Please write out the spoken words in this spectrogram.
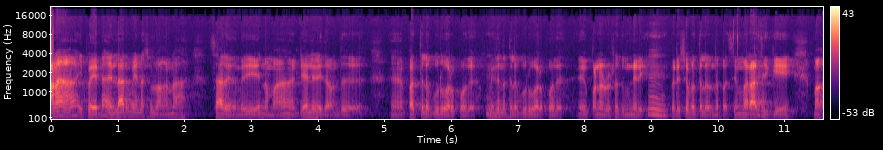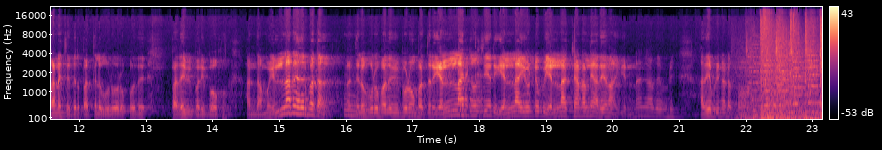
ஆனால் இப்போ என்ன எல்லாருமே என்ன சொல்லுவாங்கன்னா சார் இதுமாரி நம்ம ஜெயலலிதா வந்து பத்தில் குரு வரப்போகுது மிதனத்தில் குரு வரப்போகுது பன்னெண்டு வருஷத்துக்கு முன்னாடி. இப்போ ரிஷபத்தில் இருந்தப்ப சிம்ம ராசிக்கு மக நட்சத்திரம் பத்தில் குரு வரப்போகுது பதவி பறி போகும். அந்த அம்மா எல்லாரும் எதிர்பார்த்தாங்க பத்தில் குரு பதவி போடும் பத்தில் எல்லா ஜோசியர் எல்லா யூடியூப் எல்லா சேனல்லையும் அதே தான் என்னங்க அது எப்படி அது எப்படி நடக்கும்?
